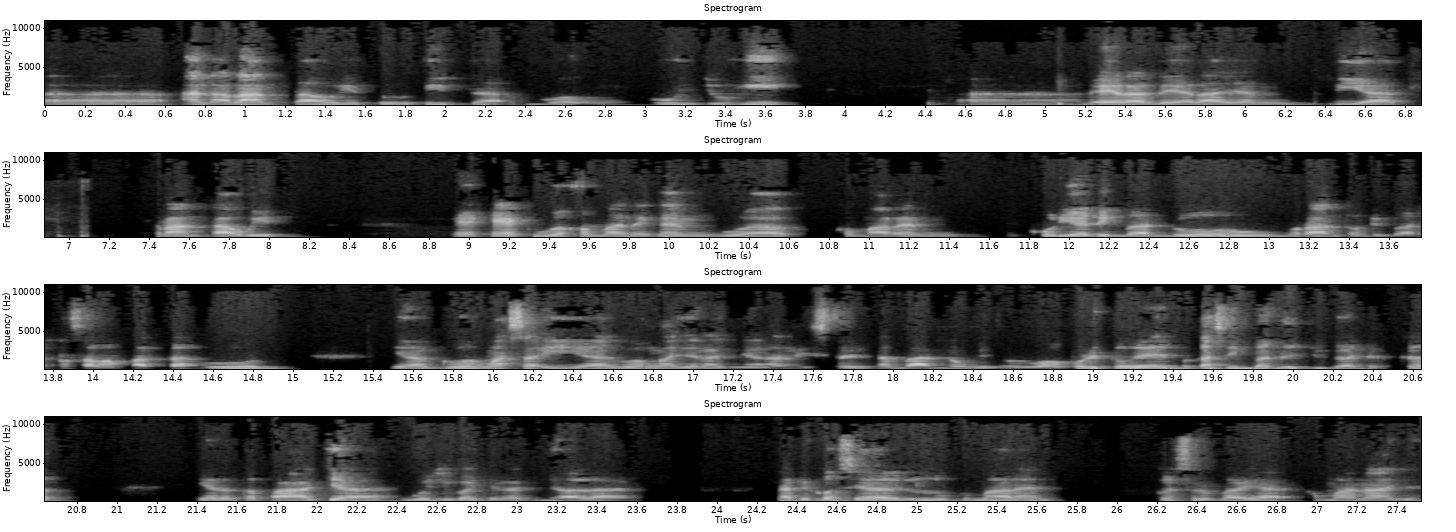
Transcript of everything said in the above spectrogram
uh, anak rantau itu tidak mengunjungi daerah daerah-daerah yang dia rantauin kayak kayak gue kemarin kan gue kemarin kuliah di Bandung rantau di Bandung selama empat tahun. Ya gue masa iya gue nggak jalan-jalan di sekitar Bandung gitu. Walaupun itu ya Bekasi Bandung juga deket ya tetap aja. Gue juga jalan-jalan. Tapi kalau saya dulu kemarin ke Surabaya ke mana aja?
